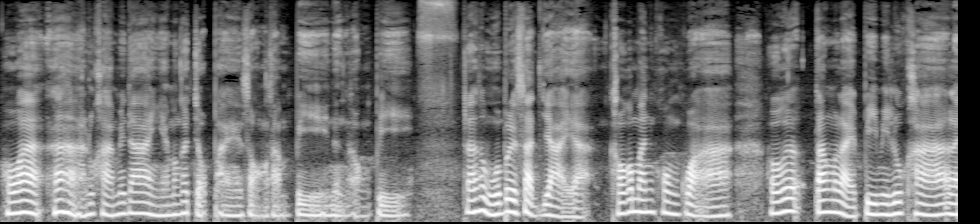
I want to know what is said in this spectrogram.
เพราะว่าถ้าหาลูกค้าไม่ได้เงี้ยมันก็จบภายในสองสามปีหนึ่งสองปี ถ้าสมมติบริษัทใหญ่อะ่ะเขาก็มั่นคงกว่าเขาก็ตั้งมาหลายปีมีลูกค้าอะไร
